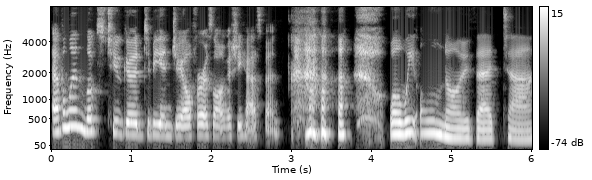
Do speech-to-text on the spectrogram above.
Evelyn looks too good to be in jail for as long as she has been. well, we all know that uh,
